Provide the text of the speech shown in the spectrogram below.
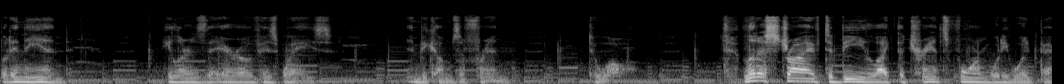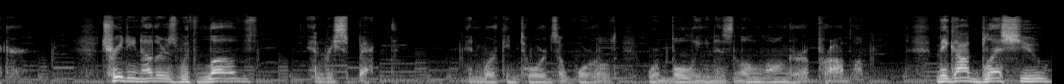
But in the end, he learns the error of his ways and becomes a friend to all. Let us strive to be like the transformed Woody Woodpecker, treating others with love and respect, and working towards a world where bullying is no longer a problem. May God bless you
